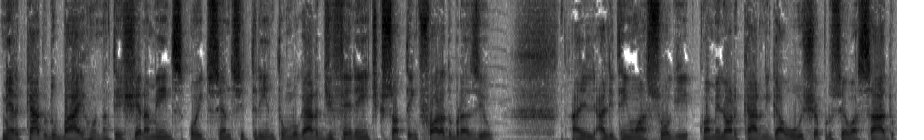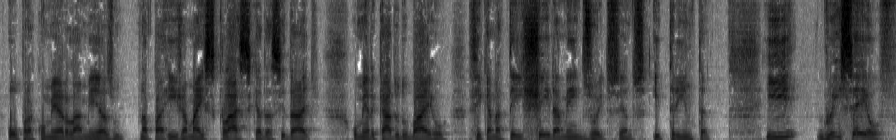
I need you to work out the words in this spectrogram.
Mercado do Bairro, na Teixeira Mendes 830, um lugar diferente que só tem fora do Brasil. Ali, tem um açougue com a melhor carne gaúcha para o seu assado ou para comer lá mesmo, na parrija mais clássica da cidade. O Mercado do Bairro fica na Teixeira Mendes 830. E Green Sales,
